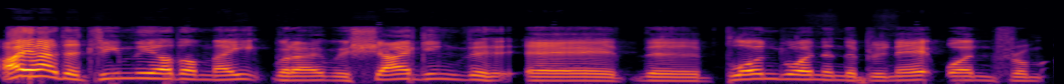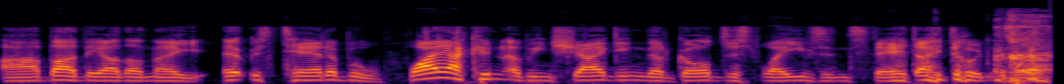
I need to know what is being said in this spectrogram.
"I had a dream the other night where I was shagging the uh, the blonde one and the brunette one from ABBA the other night. It was terrible. Why I couldn't have been shagging their gorgeous wives instead, I don't know."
